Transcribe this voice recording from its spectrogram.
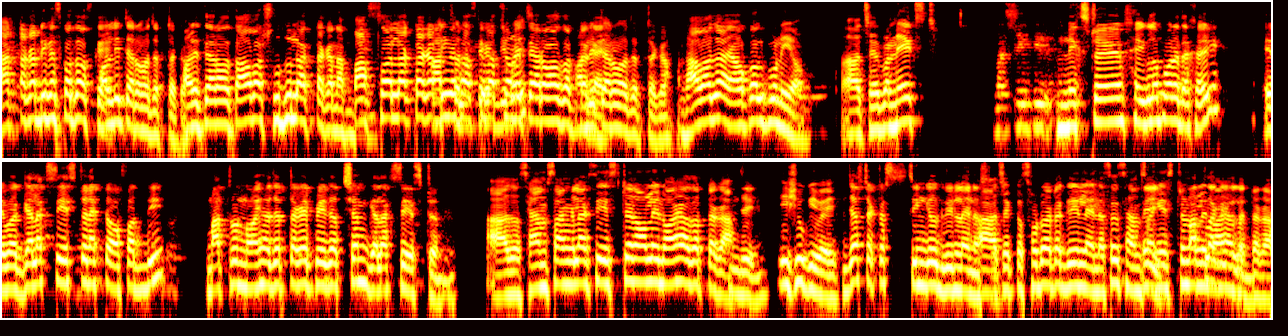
লাখ টাকার ডিভাইস কত আজকে? অনলি তেরো হাজার টাকা। অনলি তেরো তাও আবার শুধু লাখ টাকা না পাঁচ ছয় লাখ টাকার ডিভাইস আজকে পাচ্ছি অনলি তেরো হাজার টাকা তেরো হাজার টাকা। ভাবা যায় অকল্পনীয়। আচ্ছা এবার নেক্সট নেক্সট এগুলো পরে দেখাই। এবার গ্যালাক্সি এস টেন একটা অফার দিই। মাত্র নয় হাজার টাকায় পেয়ে যাচ্ছেন গ্যালাক্সি এস টেন আচ্ছা Samsung Galaxy S ten only নয় হাজার টাকা। জি। ইস্যু কি ভাই? জাস্ট একটা সিঙ্গেল গ্রিন লাইন আছে। আচ্ছা একটা ছোট একটা গ্রিন লাইন আছে স্যামসাং এস টেন অনলি নয় হাজার টাকা।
